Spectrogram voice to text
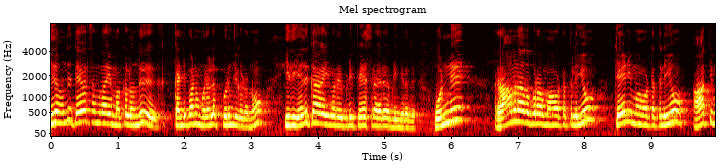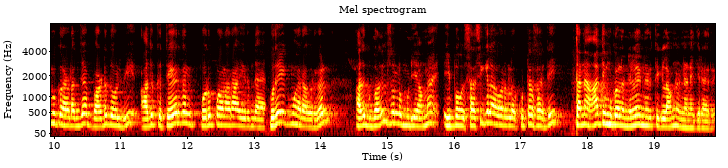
இதை வந்து தேவர் சமுதாய மக்கள் வந்து கண்டிப்பான முறையில் புரிஞ்சுக்கிடணும். இது எதுக்காக இவர் இப்படி பேசுகிறாரு அப்படிங்கிறது. ஒன்று ராமநாதபுரம் மாவட்டத்திலையும் தேனி மாவட்டத்திலையும் அதிமுக அடைஞ்ச படுதோல்வி அதுக்கு தேர்தல் பொறுப்பாளராக இருந்த உதயகுமார் அவர்கள் அதுக்கு பதில் சொல்ல முடியாமல் இப்போ சசிகலா அவர்களை குற்றம் சாட்டி தன்னை அதிமுகவில் நிலைநிறுத்திக்கலாம்னு நினைக்கிறாரு.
